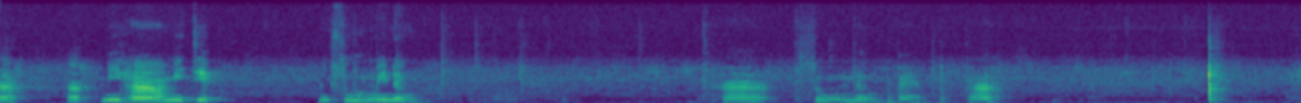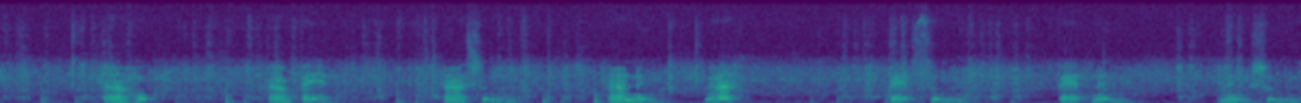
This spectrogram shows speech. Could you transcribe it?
นะอะมีห้ามีเจ็ดมีศูนย์มีหนึ่งห้าศูนย์หนึ่งแปดนะห้าหกห้าแปดห้าศูนย์ห้าหนึ่งนะแปดศูนย์แปดหนึ่งหนึ่งศูนย์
